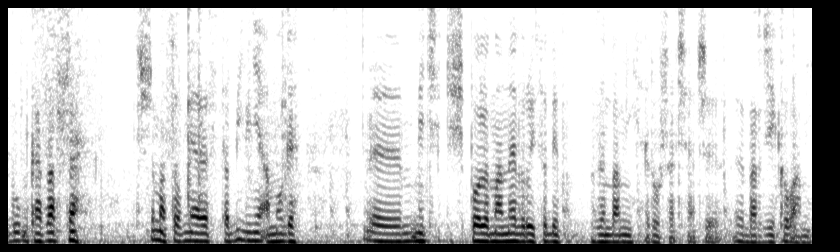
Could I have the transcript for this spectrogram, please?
Gumka zawsze trzyma to w miarę stabilnie, a mogę e, mieć jakieś pole manewru i sobie zębami ruszać, znaczy e, bardziej kołami.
